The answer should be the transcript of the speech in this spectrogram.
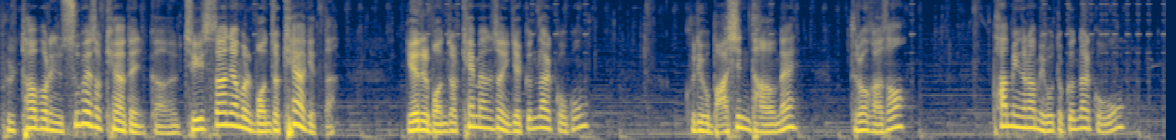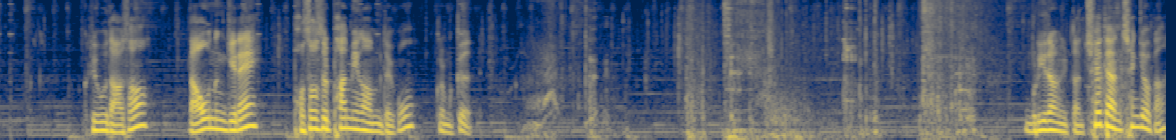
불타버린 숲에서 캐야 되니까 질사염을 먼저 캐야겠다 얘를 먼저 캐면서 이게 끝날 거고 그리고 마신 다음에 들어가서 파밍을 하면 이것도 끝날 거고 그리고 나서 나오는 길에 버섯을 파밍하면 되고 그럼 끝. 물이랑 일단 최대한 챙겨가.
